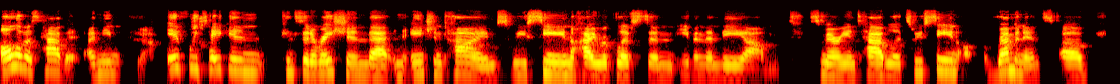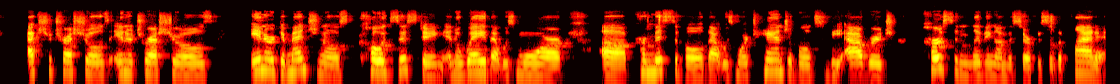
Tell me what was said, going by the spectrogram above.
all of us have it. I mean, yeah. if we take in consideration that in ancient times we've seen hieroglyphs and even in the um, Sumerian tablets, we've seen remnants of extraterrestrials, interterrestrials, interdimensionals coexisting in a way that was more uh, permissible, that was more tangible to the average person living on the surface of the planet.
